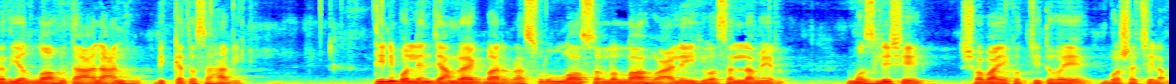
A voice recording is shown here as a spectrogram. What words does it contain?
রদিয়াল্লাহ তালা আনহু বিখ্যাত সাহাবি তিনি বললেন যে আমরা একবার রাসুল্লাহ সাল্লাহ আলহি ওয়াসাল্লামের মজলিসে সবাই একত্রিত হয়ে বসেছিলাম।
